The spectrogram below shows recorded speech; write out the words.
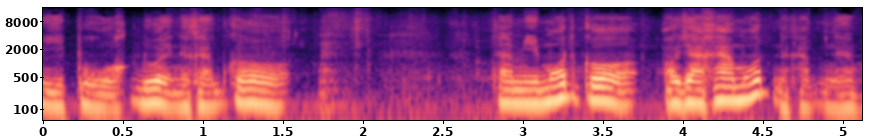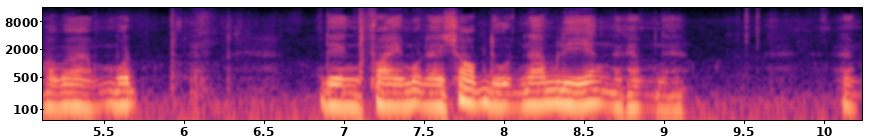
มีปลวกด้วยนะครับ ก็ถ้ามีมดก็เอายาฆ่ามดนะครับนะเพราะว่ามดเด้งไฟมดอะไรชอบดูดน้ำเลี้ยงนะครับนะครับ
